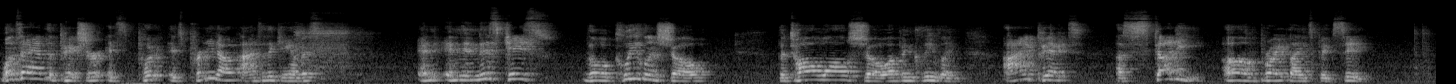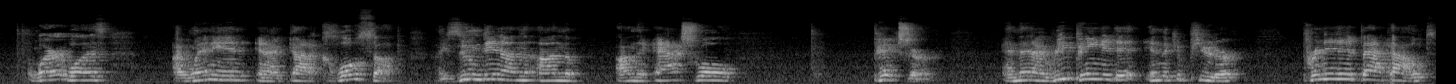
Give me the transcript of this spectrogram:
Once I have the picture, it's put it's printed out onto the canvas. And and in this case, the Cleveland show, the Tall Walls show up in Cleveland, I picked a study of Bright Lights Big City. Where it was, I went in and I got a close up. I zoomed in on the on the on the actual picture and then I repainted it in the computer, printed it back out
